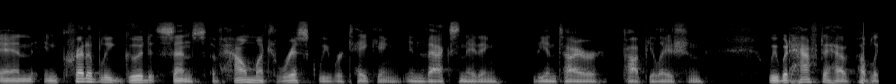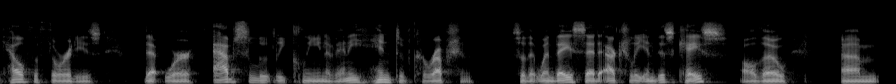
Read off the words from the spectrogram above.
an incredibly good sense of how much risk we were taking in vaccinating the entire population. We would have to have public health authorities that were absolutely clean of any hint of corruption. So that when they said, actually, in this case, although um,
